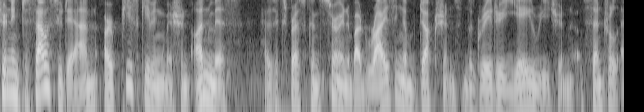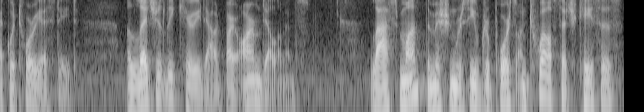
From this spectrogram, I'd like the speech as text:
Turning to South Sudan, our peacekeeping mission, UNMISS, has expressed concern about rising abductions in the greater Yei region of central Equatoria state, allegedly carried out by armed elements. Last month, the mission received reports on 12 such cases,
